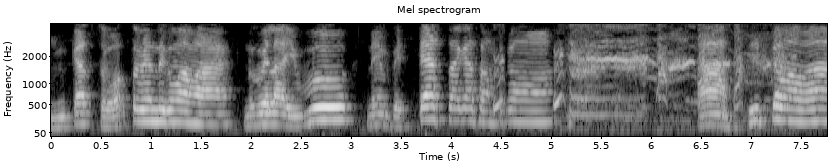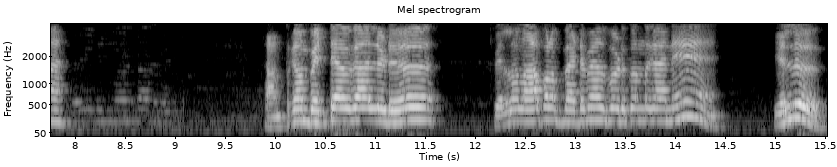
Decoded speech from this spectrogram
ఇంకా చూస్తాం ఎందుకు మామ? నువ్వు ఇలా ఇవ్వు నేను పెట్టేస్తాగా సంతకం. తీసుకో మామా. సంతకం పెట్టావుగా అల్లుడు. పిల్ల లోపల బెడ్ మీద పడుకుంది కానీ ఎల్లు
